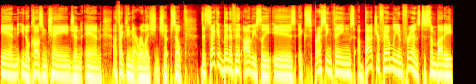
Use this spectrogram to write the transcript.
in, you know, causing change and, and affecting that relationship. So the second benefit, obviously, is expressing things about your family and friends to somebody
